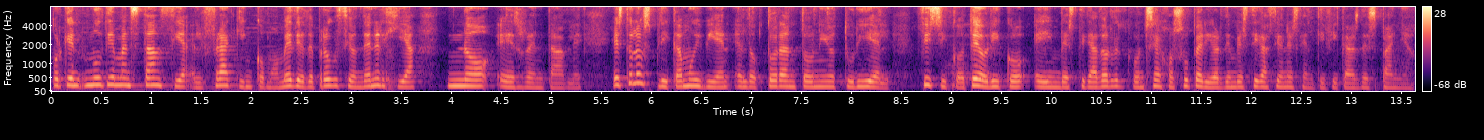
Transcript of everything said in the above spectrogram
porque en última instancia el fracking como medio de producción de energía no es rentable. Esto lo explica muy bien el doctor Antonio Turiel, físico teórico e investigador del Consejo Superior de Investigaciones Científicas de España.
